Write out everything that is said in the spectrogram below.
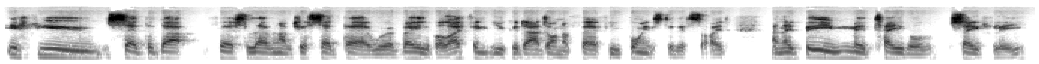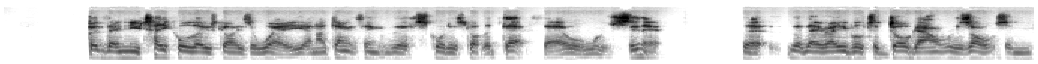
if you said that that first 11 I've just said there were available, I think you could add on a fair few points to this side and they'd be mid table safely. But then you take all those guys away, and I don't think the squad has got the depth there, or we've seen it, that, that they're able to dog out results and,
